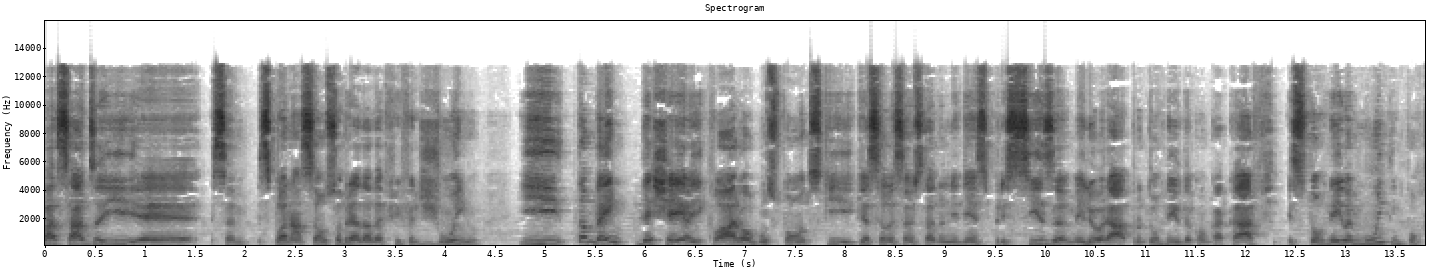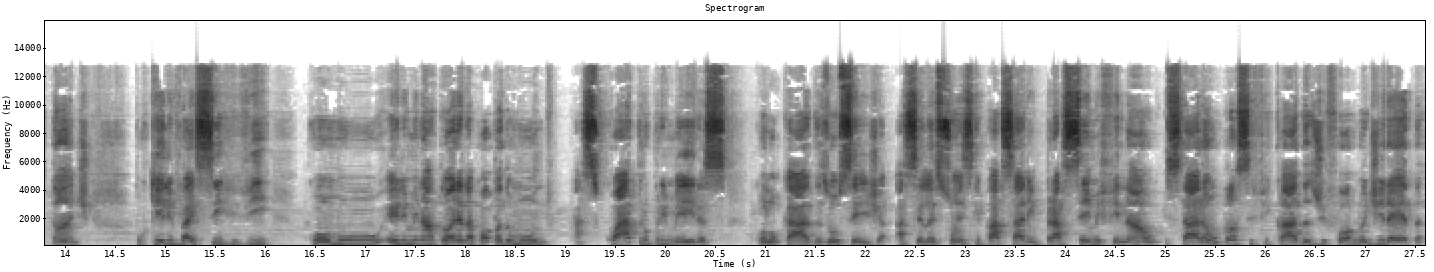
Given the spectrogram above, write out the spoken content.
Passados aí é, essa explanação sobre a data FIFA de junho, e também deixei aí, claro, alguns pontos que, que a seleção estadunidense precisa melhorar para o torneio da CONCACAF. Esse torneio é muito importante porque ele vai servir como eliminatória da Copa do Mundo. As quatro primeiras colocadas, ou seja, as seleções que passarem para a semifinal estarão classificadas de forma direta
